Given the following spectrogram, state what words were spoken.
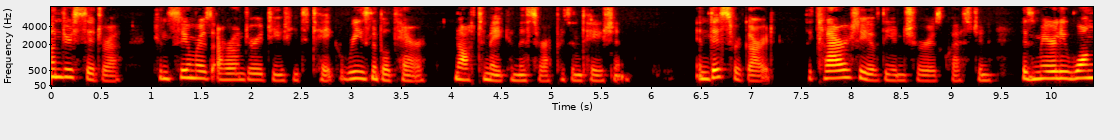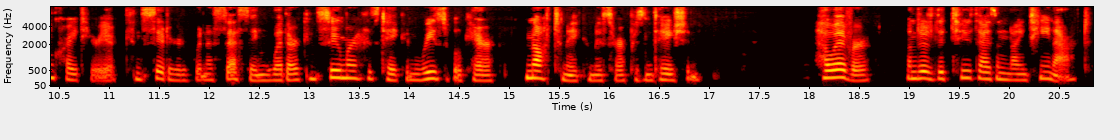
Under CIDRA, consumers are under a duty to take reasonable care not to make a misrepresentation. In this regard, the clarity of the insurer's question is merely one criteria considered when assessing whether a consumer has taken reasonable care not to make a misrepresentation. However, under the 2019 Act,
